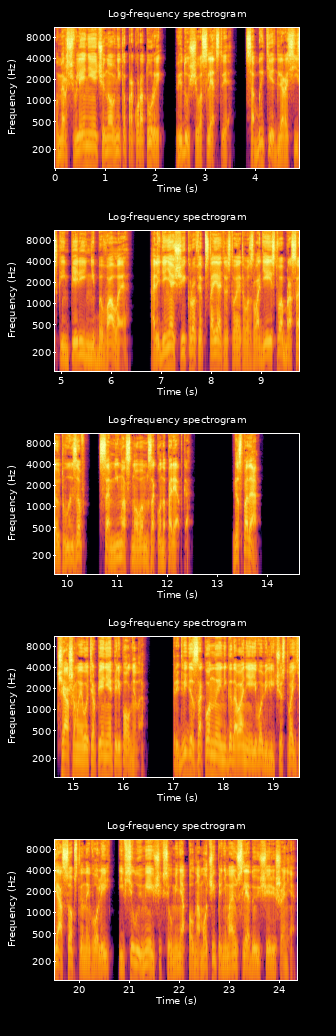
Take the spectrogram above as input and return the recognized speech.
Умерщвление чиновника прокуратуры, ведущего следствие. Событие для Российской империи небывалое. А леденящие кровь обстоятельства этого злодейства бросают вызов самим основам законопорядка. Господа, чаша моего терпения переполнена. Предвидя законное негодование Его Величества, я собственной волей и в силу имеющихся у меня полномочий принимаю следующее решение.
